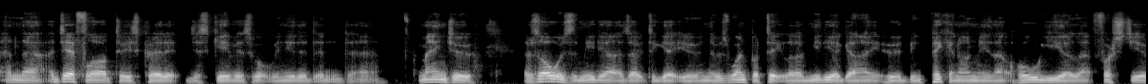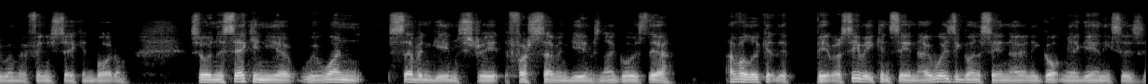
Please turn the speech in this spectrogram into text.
And uh, Geoff Lord, to his credit, just gave us what we needed. And uh, mind you, there's always the media is out to get you. And there was one particular media guy who had been picking on me that whole year, that first year when we finished second bottom. So in the second year, we won seven games straight, the first seven games, and I goes there, have a look at the paper, see what he can say now. What is he going to say now? And he got me again. He says,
